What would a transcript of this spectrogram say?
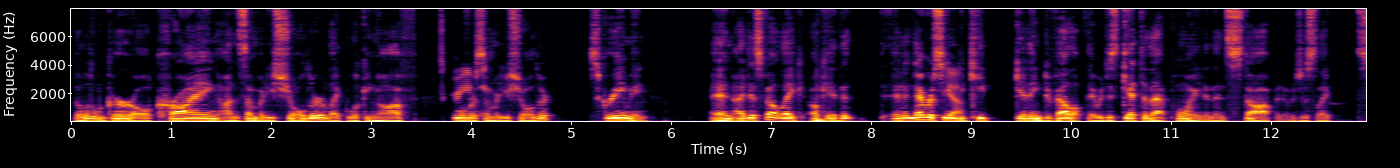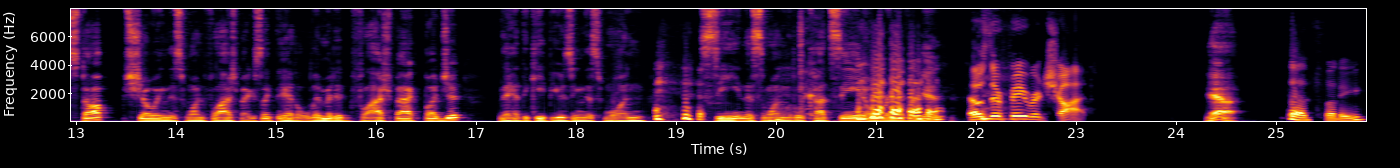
the little girl crying on somebody's shoulder, like looking off Screaming. over somebody's shoulder, screaming, and I just felt like okay that, and it never seemed Yeah. to keep getting developed. They would just get to that point and then stop, and it was just like stop showing this one flashback. It's like they had a limited flashback budget. And they had to keep using this one scene, this one little cut scene over and over again. That was their favorite shot. Yeah. That's funny.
